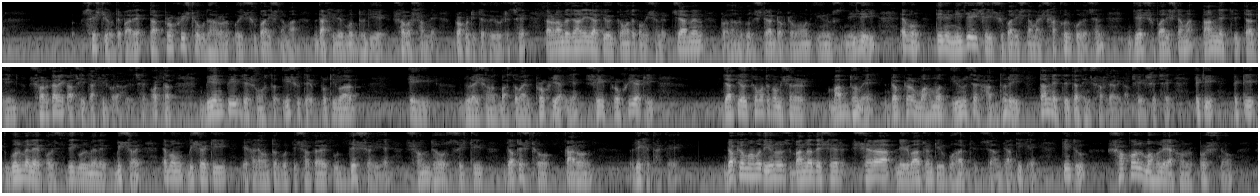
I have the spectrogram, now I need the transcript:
সৃষ্টি হতে পারে, তার প্রকৃষ্ট উদাহরণ ওই সুপারিশনামা দাখিলের মধ্য দিয়ে সবার সামনে প্রকটিত হয়ে উঠেছে। কারণ আমরা জানি জাতীয় ঐক্যমত কমিশনের চেয়ারম্যান, প্রধান উপদেষ্টা ডক্টর মোহাম্মদ ইউনুস নিজেই এবং তিনি নিজেই সেই সুপারিশনামায় স্বাক্ষর করেছেন, যে সুপারিশনামা তার নেতৃত্বাধীন সরকারের কাছেই দাখিল করা হয়েছে। অর্থাৎ বিএনপির যে সমস্ত ইস্যুতে প্রতিবাদ, এই জুলাই সনদ বাস্তবায়ন প্রক্রিয়া নিয়ে, সেই প্রক্রিয়াটি জাতীয় ঐক্যমত কমিশনের মাধ্যমে ডক্টর মোহাম্মদ ইউনুসের হাত ধরেই তার নেতৃত্বাধীন সরকারের কাছে এসেছে। এটি একটি গোলমেলে পরিস্থিতি, গোলমেলে বিষয় এবং বিষয়টি এখানে অন্তর্বর্তী সরকারের উদ্দেশ্য নিয়ে সন্দেহ সৃষ্টির যথেষ্ট কারণ রেখে থাকে। ডক্টর মোহাম্মদ ইউনুস বাংলাদেশের সেরা নির্বাচনটি উপহার দিতে চান জাতিকে, কিন্তু সকল মহলে এখন প্রশ্ন,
